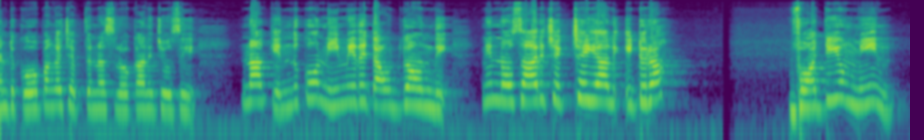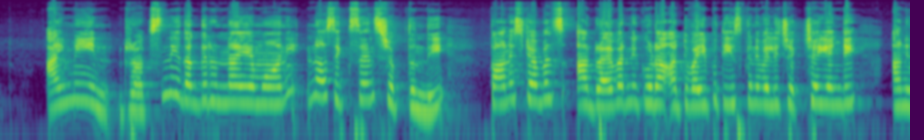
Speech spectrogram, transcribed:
అంటూ కోపంగా చెప్తున్న శ్లోకాన్ని చూసి నాకెందుకో నీ మీదే డౌట్గా ఉంది నిన్నోసారి చెక్ చెయ్యాలి ఇటురా what do you mean I mean drugs నీ దగ్గర ఉన్నాయేమో అని నా సిక్స్ సెన్స్ చెప్తుంది కానిస్టేబుల్స్ ఆ డ్రైవర్ని కూడా అటువైపు తీసుకుని వెళ్ళి చెక్ చేయండి అని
